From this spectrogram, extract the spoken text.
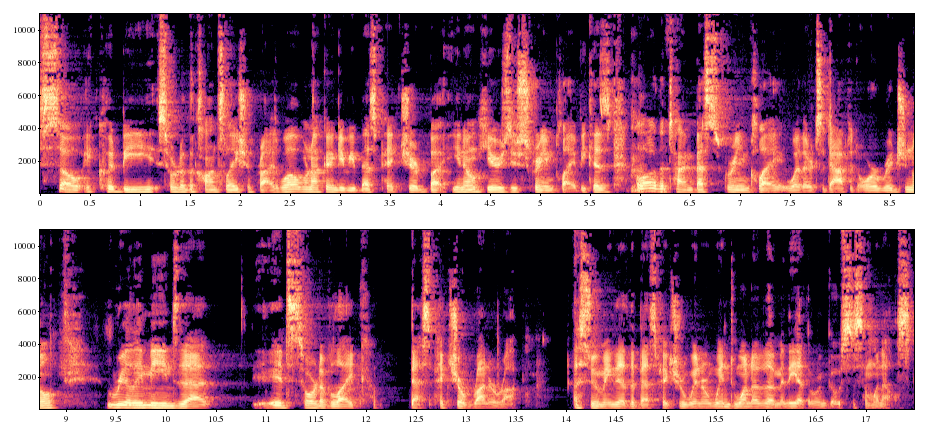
So it could be sort of the consolation prize. Well, we're not going to give you best picture, but you know, here's your screenplay because a lot of the time, best screenplay, whether it's adapted or original, really means that it's sort of like best picture runner up assuming that the best picture winner wins one of them and the other one goes to someone else.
